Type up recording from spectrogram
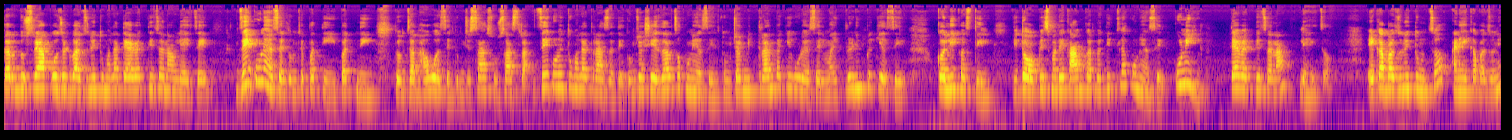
तर दुसऱ्या अपोजिट बाजूने तुम्हाला त्या व्यक्तीचं नाव लिहायचं आहे. जे कोणी असेल तुमचे पती पत्नी तुमचा भाऊ असेल तुमचे सासू सासरा जे कोणी तुम्हाला त्रास देते तुमच्या शेजारचं कोणी असेल तुमच्या मित्रांपैकी कोणी असेल मैत्रिणींपैकी असेल कलिक असतील जिथे ऑफिसमध्ये काम करतं तिथलं कोणी असेल कुणीही त्या व्यक्तीचं नाव लिहायचं. एका बाजूने तुमचं आणि एका बाजूने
